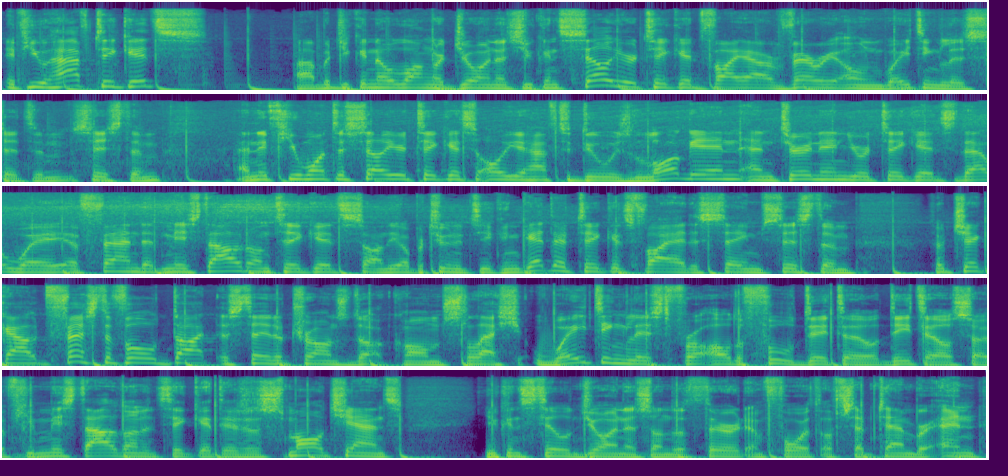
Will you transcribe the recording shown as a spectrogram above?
if you have tickets, uh, but you can no longer join us. You can sell your ticket via our very own waiting list system, system. And if you want to sell your tickets, all you have to do is log in and turn in your tickets. That way, a fan that missed out on tickets, on the opportunity, can get their tickets via the same system. So check out festival.astateoftrance.com slash waiting list for all the full detail, details. So if you missed out on a ticket, there's a small chance you can still join us on the 3rd and 4th of September. And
